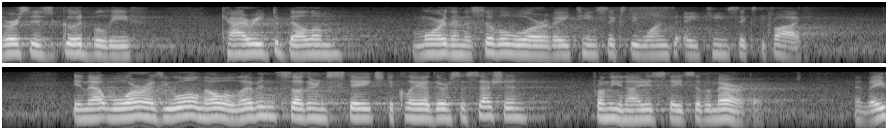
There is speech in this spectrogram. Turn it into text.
versus good belief carried to Bellum more than the Civil War of 1861 to 1865. In that war, as you all know, 11 southern states declared their secession from the United States of America, and they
